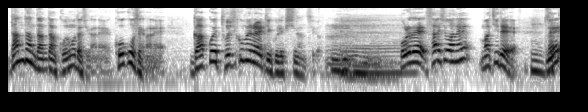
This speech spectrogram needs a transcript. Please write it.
だんだんだんだん子供たちがね高校生がね学校へ閉じ込められていく歴史なんですよ。これで最初はね街でね、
